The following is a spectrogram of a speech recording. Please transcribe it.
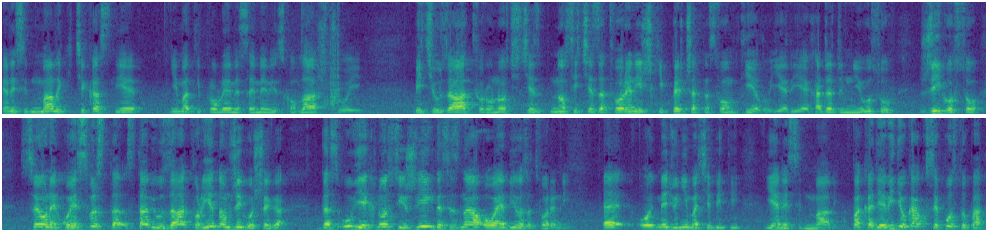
Enes ibn Malik će kasnije imati probleme sa emevijskom vlašću i bit će u zatvoru, noći će, nosit će zatvorenički pečat na svom tijelu, jer je Hadžad ibn Jusuf žigoso sve one koje svrsta, stavi u zatvor, jednom žigoše ga, da uvijek nosi žig, da se zna ovaj je bio zatvoreni. E, među njima će biti i Enes ibn Mali. Pa kad je vidio kako se postupa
